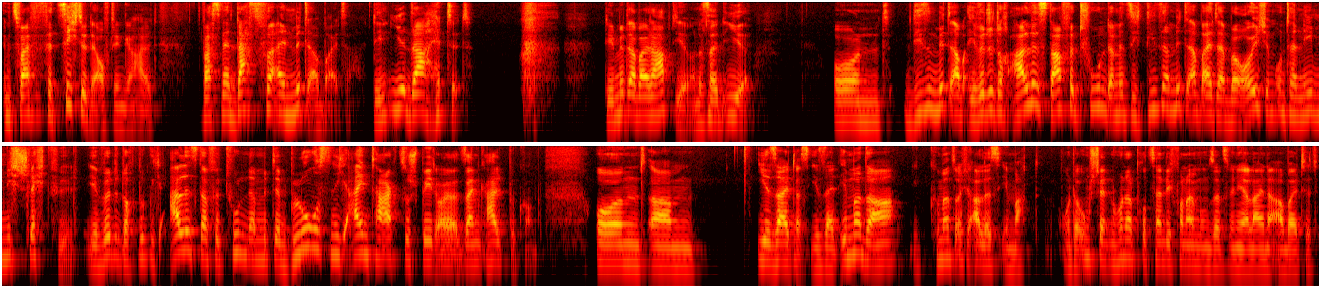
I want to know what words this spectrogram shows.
Im Zweifel verzichtet er auf den Gehalt. Was wäre das für ein Mitarbeiter, den ihr da hättet? Den Mitarbeiter habt ihr und das seid ihr. Und diesen Mitarbeiter, ihr würdet doch alles dafür tun, damit sich dieser Mitarbeiter bei euch im Unternehmen nicht schlecht fühlt. Ihr würdet doch wirklich alles dafür tun, damit der bloß nicht einen Tag zu spät euer, sein Gehalt bekommt. Und ähm, Ihr seid das. Ihr seid immer da, ihr kümmert euch alles, ihr macht unter Umständen hundertprozentig von eurem Umsatz, wenn ihr alleine arbeitet.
